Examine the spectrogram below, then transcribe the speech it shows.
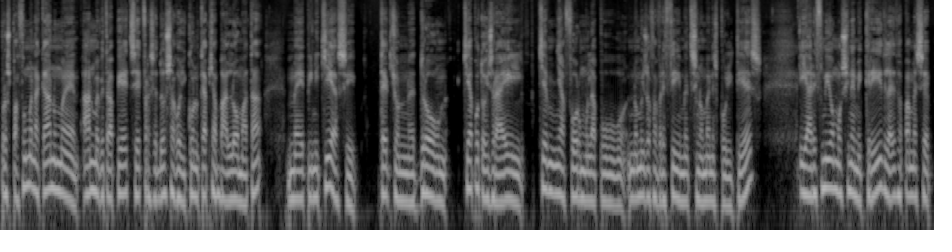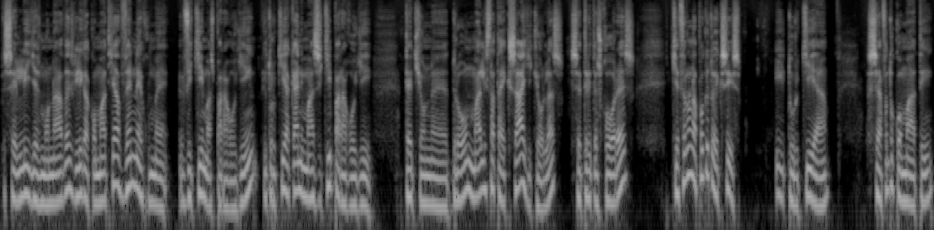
Προσπαθούμε να κάνουμε, αν με επιτραπεί έτσι έκφραση εντός εισαγωγικών, κάποια μπαλώματα με επινοικίαση τέτοιων drone και από το Ισραήλ και μια φόρμουλα που νομίζω θα βρεθεί με τις Ηνωμένες Πολιτείες. Οι αριθμοί όμως είναι μικροί, δηλαδή θα πάμε σε, σε λίγες μονάδες, λίγα κομμάτια. Δεν έχουμε δική μας παραγωγή. Η Τουρκία κάνει μαζική παραγωγή τέτοιων ε, drone, μάλιστα τα εξάγει κιόλας σε τρίτες χώρες. Και θέλω να πω και το εξής. Η Τουρκία σε αυτό το κομμάτι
